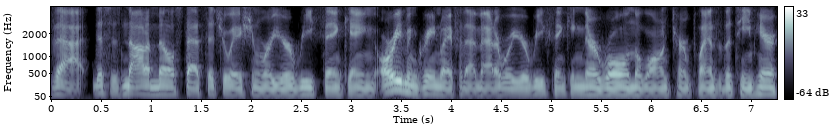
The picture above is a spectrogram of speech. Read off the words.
that this is not a Mittelstadt situation where you're rethinking, or even Greenway for that matter, where you're rethinking their role in the long term plans of the team here.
